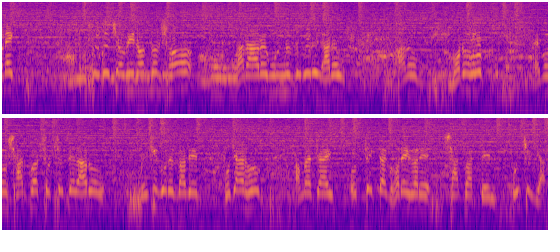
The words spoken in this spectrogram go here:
অনেক শুভেচ্ছা, অভিনন্দন সহ তারা আরও উন্নত করে আরও আরও বড় হোক এবং সাতভাগ শস্যদের আরও বেশি করে তাদের প্রচার হোক, আমরা চাই প্রত্যেকটা ঘরে ঘরে সাতভাগ তেল পৌঁছে যাক।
